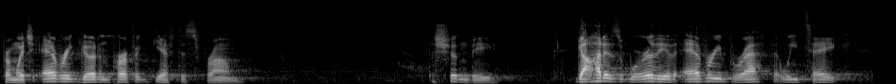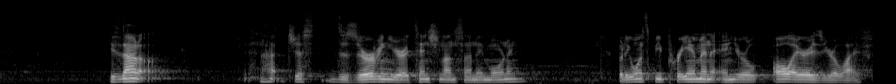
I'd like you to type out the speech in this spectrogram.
from which every good and perfect gift is from. This shouldn't be. God is worthy of every breath that we take. He's not, not just deserving your attention on Sunday morning, but He wants to be preeminent in your, all areas of your life.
